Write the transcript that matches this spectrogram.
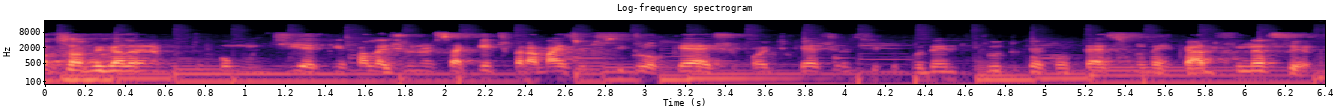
Salve, salve galera, muito bom dia. Quem fala é Júnior Saquete para mais um Ciclocast, podcast do ciclo por dentro de tudo que acontece no mercado financeiro.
